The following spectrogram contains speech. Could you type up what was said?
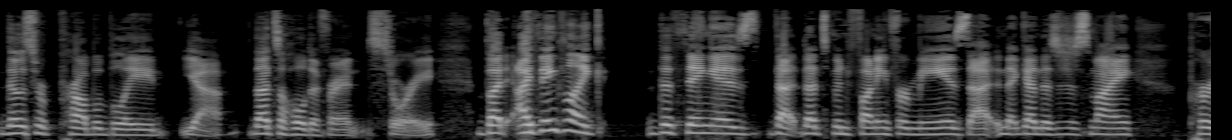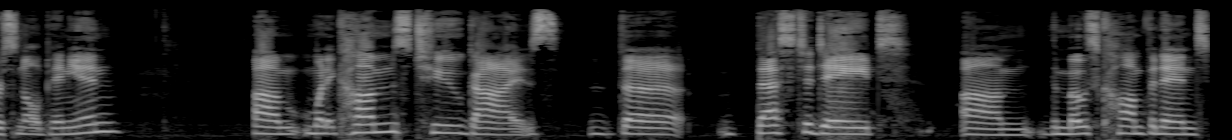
those were probably yeah that's a whole different story. But i think like the thing is that that's been funny for me is that and again this is just my personal opinion um when it comes to guys the best to date um the most confident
